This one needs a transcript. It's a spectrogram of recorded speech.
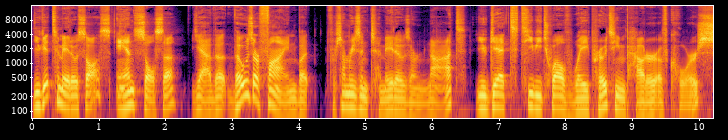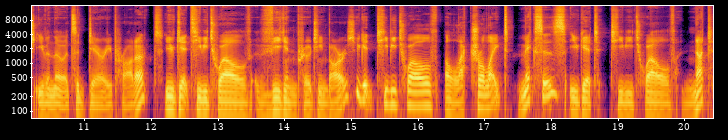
You get tomato sauce and salsa. Yeah, the, those are fine, but for some reason, tomatoes are not. You get TB12 whey protein powder, of course, even though it's a dairy product. You get TB12 vegan protein bars. You get TB12 electrolyte mixes. You get TB12 nut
